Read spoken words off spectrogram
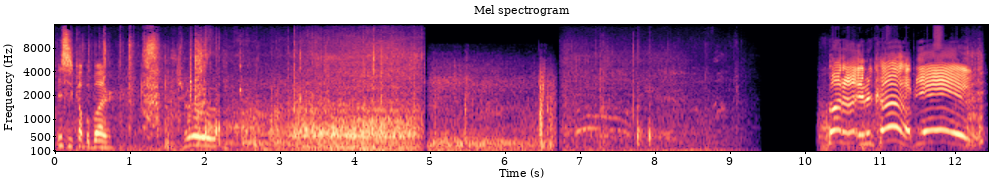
This is a cup of butter. Butter in a cup, yeah!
